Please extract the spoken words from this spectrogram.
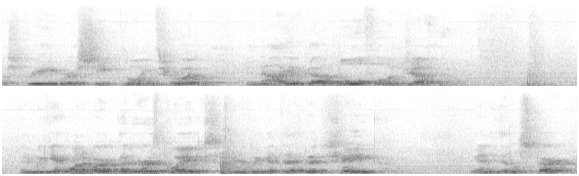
a stream or a seep going through it, and now you've got a bowl full of jelly. And we get one of our good earthquakes, and we get that good shake, and it'll start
